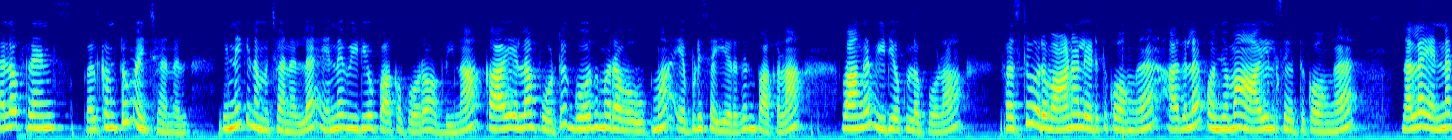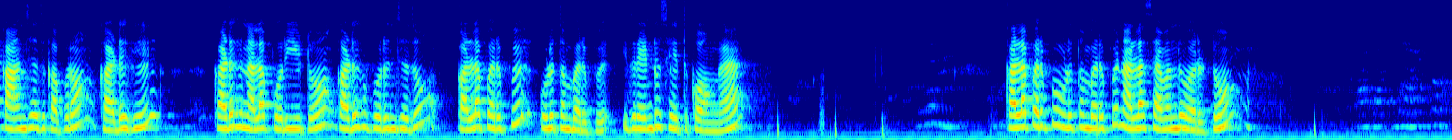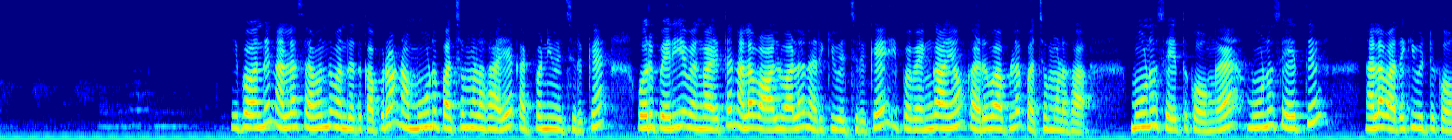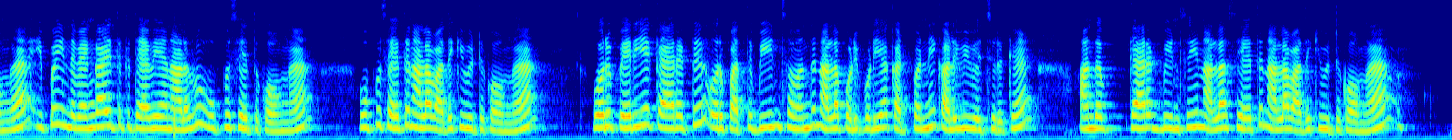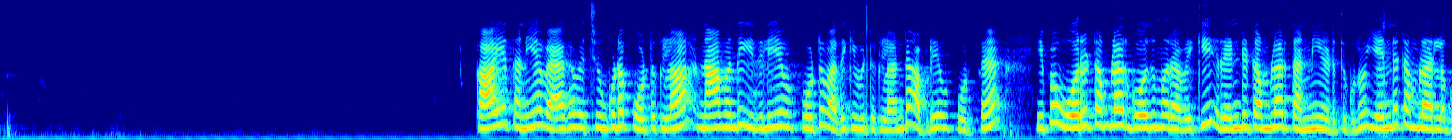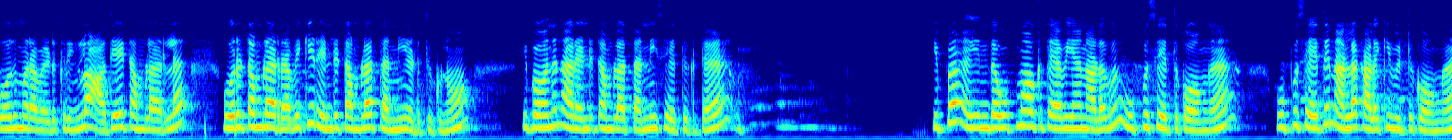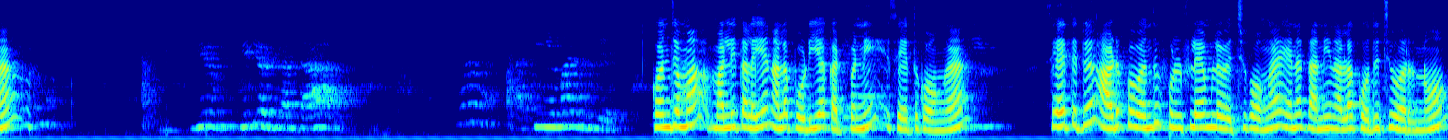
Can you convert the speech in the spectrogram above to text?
Hello friends welcome to my channel இன்றைக்கி நம்ம சேனலில் என்ன வீடியோ பார்க்க போகிறோம் அப்படின்னா காயெல்லாம் போட்டு கோதுமை ரவை உப்புமா எப்படி செய்யறதுன்னு பார்க்கலாம். வாங்க வீடியோக்குள்ளே போகலாம் ஃபஸ்ட்டு ஒரு வானல் எடுத்துக்கோங்க. அதில் கொஞ்சமாக ஆயில் சேர்த்துக்கோங்க. நல்லா எண்ணெய் காஞ்சதுக்கப்புறம் கடுகு. கடுகு நல்லா பொரியட்டும். கடுகு பொரிஞ்சதும் கடலப்பருப்பு உளுத்தம்பருப்பு. இது ரெண்டும் சேர்த்துக்கோங்க. கடலப்பருப்பு உளுத்தம்பருப்பு நல்லா செவந்து வரட்டும். இப்போ வந்து நல்லா செவந்து வந்ததுக்கப்புறம் நான் மூணு பச்சை மிளகாயை கட் பண்ணி வச்சுருக்கேன். ஒரு பெரிய வெங்காயத்தை நல்லா வால்வாலாக நறுக்கி வச்சுருக்கேன். இப்போ வெங்காயம் கருவேப்பிலை பச்சை மிளகா மூணும் சேர்த்துக்கோங்க. மூணும் சேர்த்து நல்லா வதக்கி விட்டுக்கோங்க. இப்போ இந்த வெங்காயத்துக்கு தேவையான அளவு உப்பு சேர்த்துக்கோங்க. உப்பு சேர்த்து நல்லா வதக்கி விட்டுக்கோங்க. ஒரு பெரிய கேரட்டு ஒரு பத்து பீன்ஸை வந்து நல்லா பொடி பொடியாக கட் பண்ணி கழுவி வச்சுருக்கேன். அந்த கேரட் பீன்ஸையும் நல்லா சேர்த்து நல்லா வதக்கி விட்டுக்கோங்க. காயை தனியாக வேக வச்சும் கூட போட்டுக்கலாம். நான் வந்து இதுலேயே போட்டு வதக்கி விட்டுக்கலான்ட்டு அப்படியே போட்டேன். இப்போ ஒரு டம்ளர் கோதுமை ரவைக்கு ரெண்டு டம்ளர் தண்ணி எடுத்துக்கணும். எந்த டம்ளரில் கோதுமை ரவை எடுக்கிறீங்களோ அதே டம்ளரில் ஒரு டம்ளர் ரவைக்கு ரெண்டு டம்ளர் தண்ணி எடுத்துக்கணும். இப்போ வந்து நான் ரெண்டு டம்ளர் தண்ணி சேர்த்துக்கிட்டேன். இப்போ இந்த உப்புமாவுக்கு தேவையான அளவு உப்பு சேர்த்துக்கோங்க. உப்பு சேர்த்து நல்லா கலக்கி விட்டுக்கோங்க. கொஞ்சமாக மல்லித்தலையை நல்லா பொடியாக கட் பண்ணி சேர்த்துக்கோங்க. சேர்த்துட்டு அடுப்பை வந்து ஃபுல் ஃப்ளேமில் வச்சுக்கோங்க. ஏன்னா தண்ணி நல்லா கொதித்து வரணும்.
